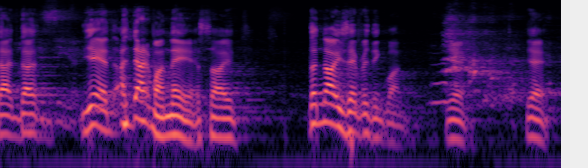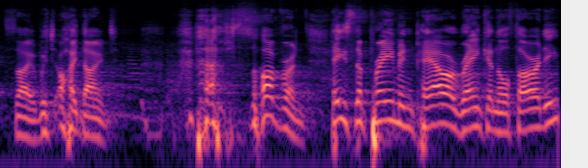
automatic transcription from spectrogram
that, that yeah, that one there. So the knows everything one. Yeah, yeah. So which I don't. sovereign. He's supreme in power, rank, and authority.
